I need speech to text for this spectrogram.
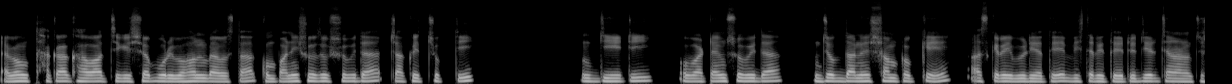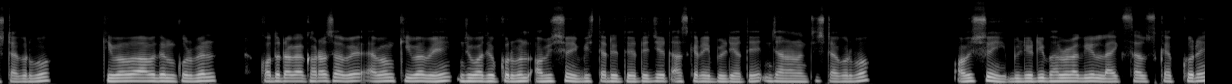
এবং থাকা, খাওয়া, চিকিৎসা পরিবহন ব্যবস্থা কোম্পানি সুযোগ সুবিধা, চাকরির চুক্তি ডিএটি ওভারটাইম সুবিধা, যোগদানের সম্পর্কে আজকের এই ভিডিওতে বিস্তারিত এটু জানানোর চেষ্টা করব। কীভাবে আবেদন করবেন? কত টাকা খরচ হবে এবং কীভাবে যোগাযোগ করবেন, অবশ্যই বিস্তারিত ডিজিট আজকের এই ভিডিওতে জানানোর চেষ্টা করব। অবশ্যই ভিডিওটি ভালো লাগলে লাইক, সাবস্ক্রাইব করে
